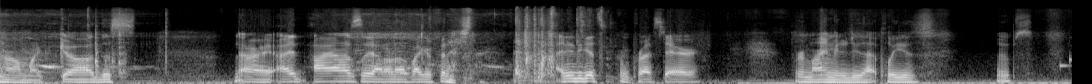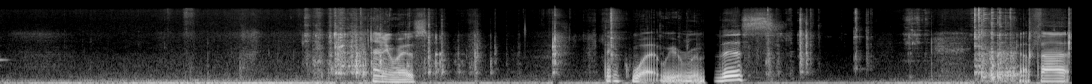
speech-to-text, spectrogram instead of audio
Oh my god, this. Alright, I, I honestly, I don't know if I can finish that. I need to get some compressed air. Remind me to do that, please. Oops. Anyways think what we remove this. Got that.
